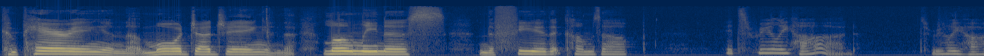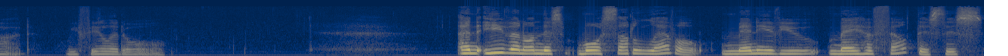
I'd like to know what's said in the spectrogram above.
comparing, and the more judging, and the loneliness, and the fear that comes up. It's really hard. It's really hard. We feel it all. And even on this more subtle level, many of you may have felt this this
